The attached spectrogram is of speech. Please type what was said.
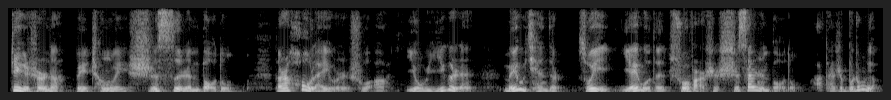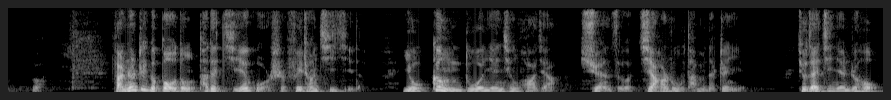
这个事儿呢，被称为“十四人暴动”。当然，后来有人说啊，有一个人没有签字所以也有的说法是十三人暴动啊，但是不重要，是吧？反正这个暴动它的结果是非常积极的，有更多年轻画家选择加入他们的阵营。就在几年之后，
